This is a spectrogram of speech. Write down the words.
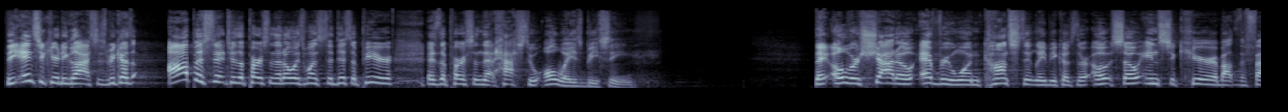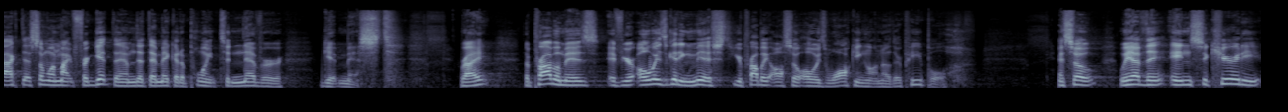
the insecurity glasses, because opposite to the person that always wants to disappear is the person that has to always be seen. They overshadow everyone constantly because they're so insecure about the fact that someone might forget them that they make it a point to never get missed, right? The problem is, if you're always getting missed, you're probably also always walking on other people. And so we have the insecurity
